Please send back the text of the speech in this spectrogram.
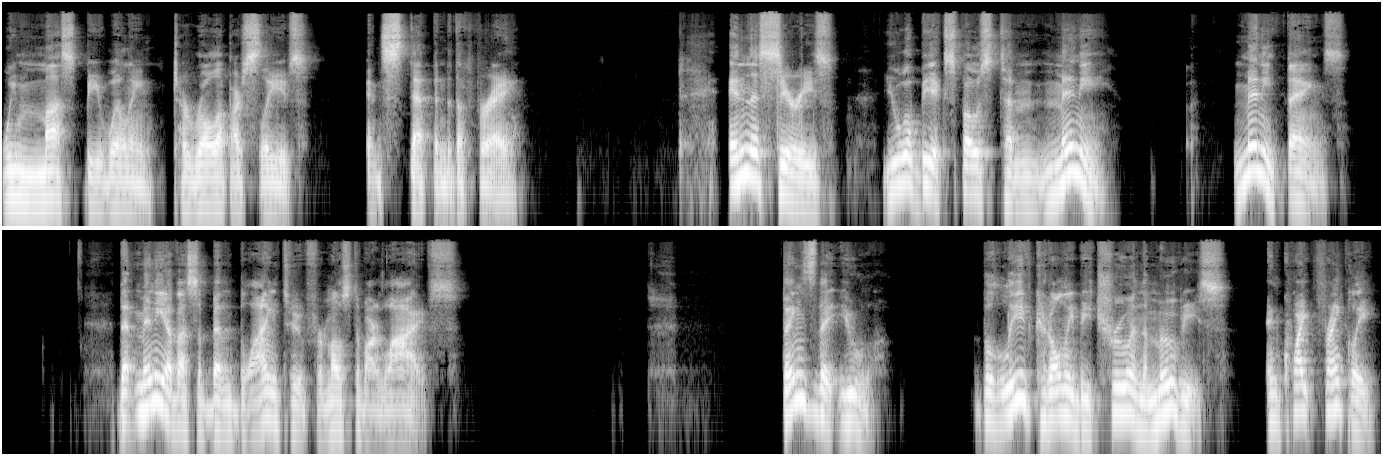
we must be willing to roll up our sleeves and step into the fray. In this series, you will be exposed to many, many things that many of us have been blind to for most of our lives. Things that you believe could only be true in the movies. And quite frankly,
